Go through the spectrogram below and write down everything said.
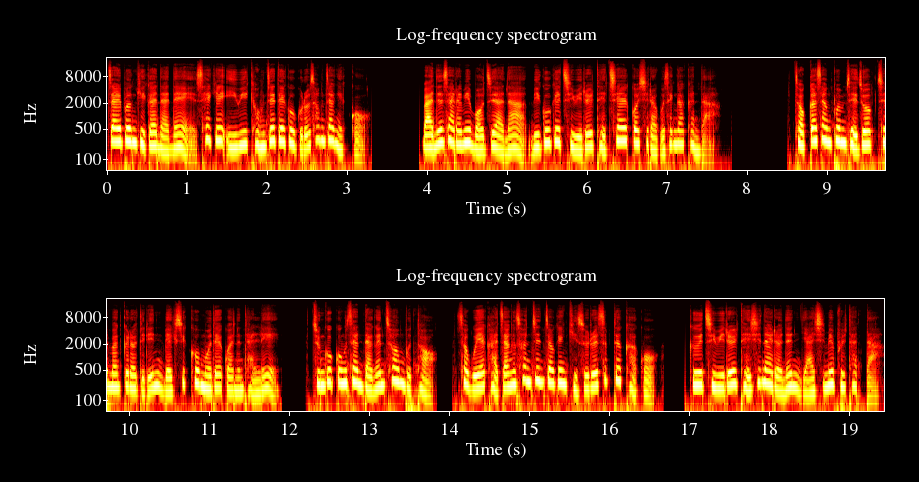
짧은 기간 안에 세계 2위 경제대국으로 성장했고 많은 사람이 머지않아 미국의 지위를 대체할 것이라고 생각한다. 저가 상품 제조업체만 끌어들인 멕시코 모델과는 달리 중국 공산당은 처음부터 서구의 가장 선진적인 기술을 습득하고 그 지위를 대신하려는 야심에 불탔다.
